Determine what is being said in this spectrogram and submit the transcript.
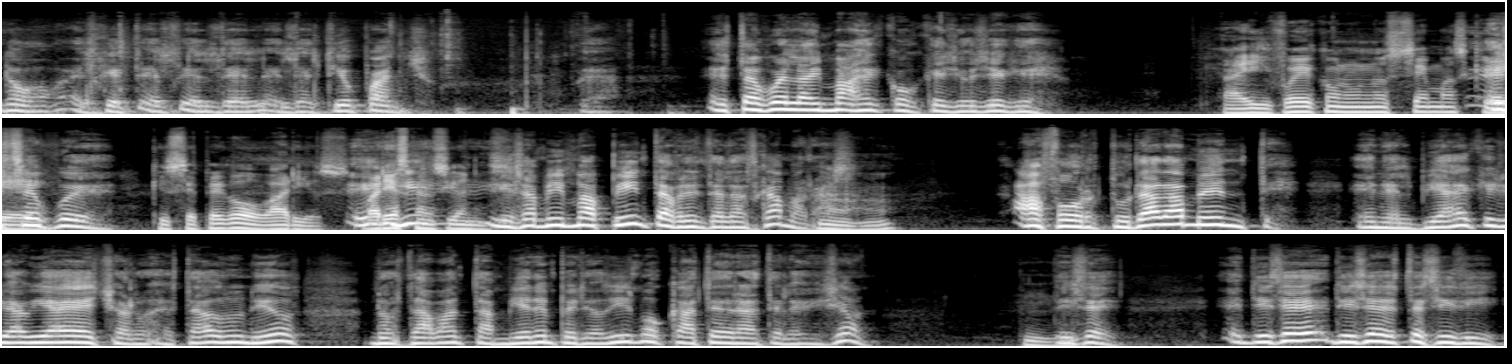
no, el, que, el, del, tío Pancho. Esta fue la imagen con que yo llegué. Ahí fue con unos temas que, Ese fue. que usted pegó varios, eh, varias canciones. Y esa misma pinta frente a las cámaras. Afortunadamente, en el viaje que yo había hecho a los Estados Unidos, nos daban también en periodismo cátedra de televisión. Dice, eh, dice, dice este CD,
